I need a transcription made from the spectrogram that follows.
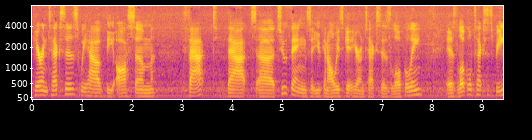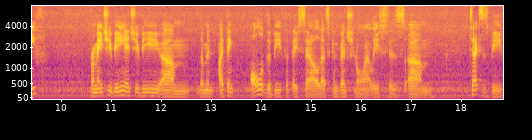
Here in Texas, we have the awesome fact that uh, two things that you can always get here in Texas locally is local Texas beef from HEB. HEB, um, the, I think all of the beef that they sell, that's conventional at least, is um, Texas beef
